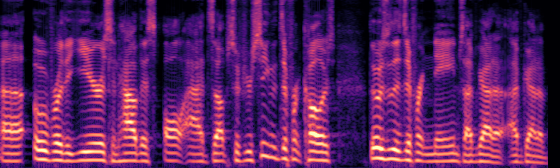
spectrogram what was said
uh, over the years and how this all adds up. So if you're seeing the different colors, those are the different names. I've got a I've got a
